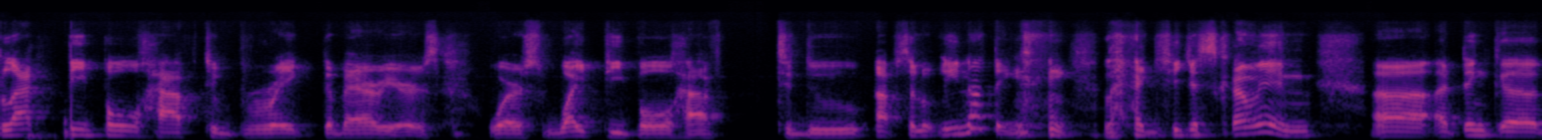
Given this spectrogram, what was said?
black people have to break the barriers, whereas white people have to do absolutely nothing. like you just come in. Uh, I think uh,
